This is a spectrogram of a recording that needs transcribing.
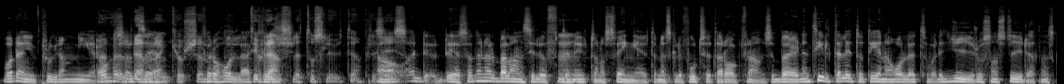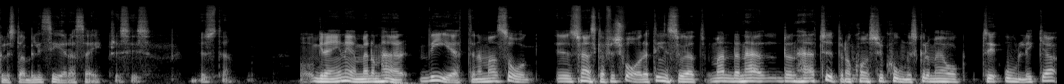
var den ju programmerad. Då höll den säga, den kursen för att hålla till kurs. bränslet och slut. Ja, precis. Ja, det, det är så att den höll balans i luften mm. utan att svänga, utan den skulle fortsätta rakt fram. Så började den tilta lite åt ena hållet, så var det ett gyro som styrde att den skulle stabilisera sig. Precis, just det. Och grejen är med de här V1 när man såg eh, svenska försvaret insåg att man, den, här, den här typen av konstruktioner skulle man ha till olika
